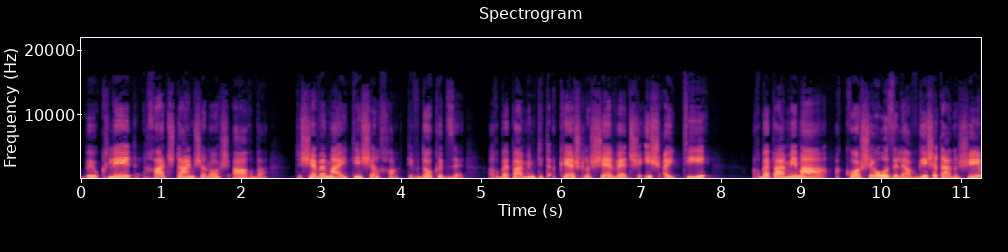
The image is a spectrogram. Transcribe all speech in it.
ביוקליד 1, 2, 3, 4. תשב עם ה-IT שלך, תבדוק את זה. הרבה פעמים תתעקש לשבת שאיש IT, הרבה פעמים הקושי הוא זה להפגיש את האנשים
